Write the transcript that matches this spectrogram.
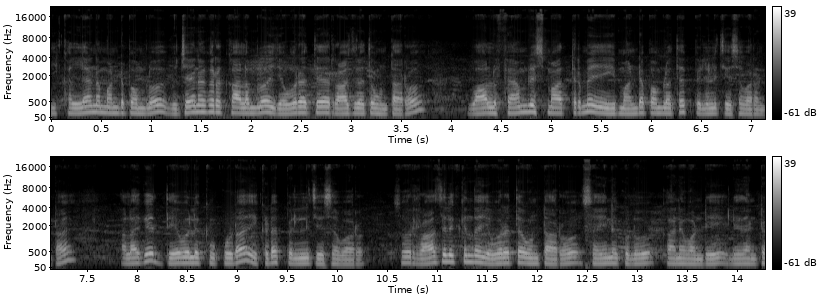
ఈ కళ్యాణ మండపంలో విజయనగర కాలంలో ఎవరైతే రాజులైతే ఉంటారో వాళ్ళ ఫ్యామిలీస్ మాత్రమే ఈ మండపంలో అయితే పెళ్ళిళ్ళు చేసేవారంట. అలాగే దేవుళ్ళకి కూడా ఇక్కడ పెళ్ళిళ్ళు చేసేవారు. సో రాజుల కింద ఎవరైతే ఉంటారో సైనికులు కానివ్వండి లేదంటే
